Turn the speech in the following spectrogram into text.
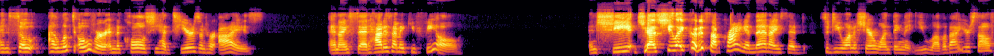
And so I looked over and Nicole, she had tears in her eyes. And I said, How does that make you feel? And she just, she like couldn't stop crying. And then I said, So do you want to share one thing that you love about yourself?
